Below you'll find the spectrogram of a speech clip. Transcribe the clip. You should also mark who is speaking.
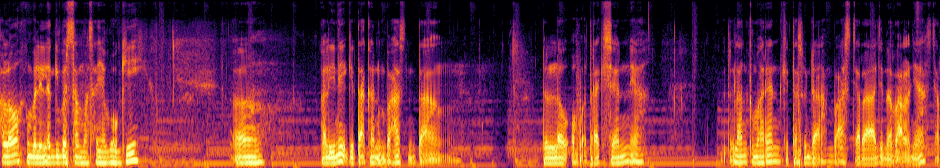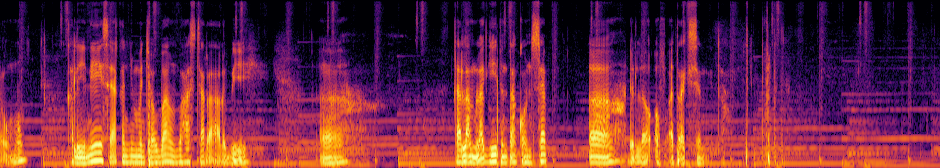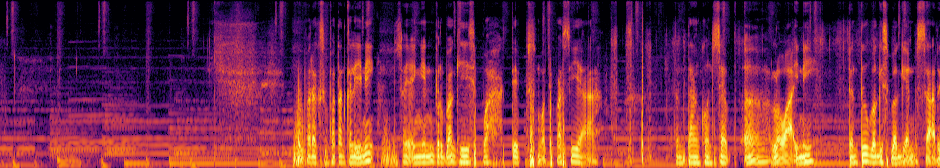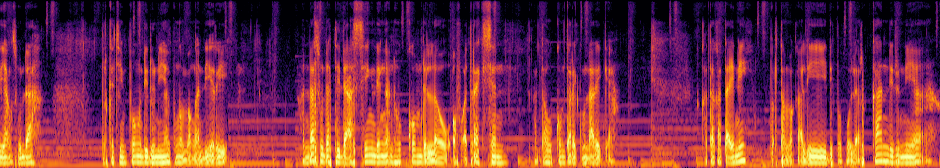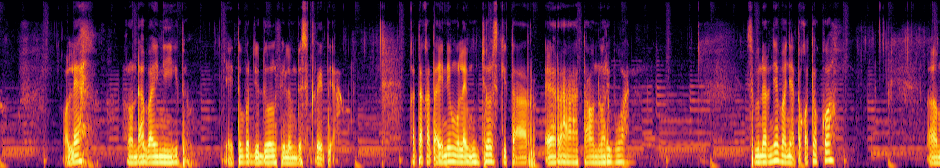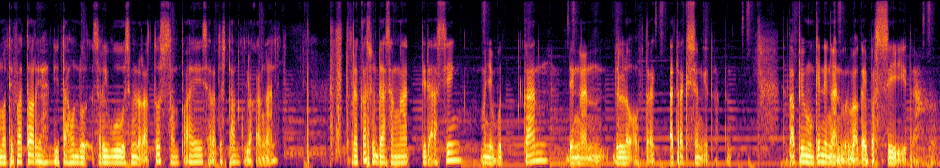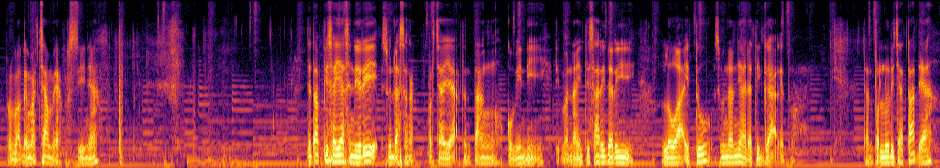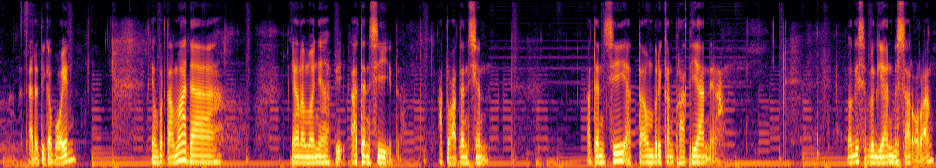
Speaker 1: Halo, kembali lagi bersama saya Bogi. Uh, kali ini kita akan membahas tentang the law of attraction ya. Kebetulan kemarin kita sudah bahas secara generalnya, secara umum. Kali ini saya akan mencoba membahas secara lebih uh, dalam lagi tentang konsep uh, the law of attraction gitu. Pada kesempatan kali ini saya ingin berbagi sebuah tips motivasi ya tentang konsep uh, loa ini. Tentu bagi sebagian besar yang sudah berkecimpung di dunia pengembangan diri Anda sudah tidak asing dengan hukum the law of attraction atau hukum tarik menarik ya. Kata-kata ini pertama kali dipopulerkan di dunia oleh Ronda Baini gitu yaitu berjudul film The Secret ya Kata-kata ini mulai muncul sekitar era tahun 2000-an. Sebenarnya banyak tokoh-tokoh uh, motivator ya di tahun 1900 sampai 100 tahun kebelakangan. Mereka sudah sangat tidak asing menyebutkan dengan the law of attraction gitu. Tetapi mungkin dengan berbagai versi gitu. Berbagai macam ya versinya. Tetapi saya sendiri sudah sangat percaya tentang hukum ini, di mana intisari dari loa itu sebenarnya ada tiga gitu. Dan perlu dicatat ya, ada tiga poin. Yang pertama ada yang namanya atensi itu atau attention. Atensi atau memberikan perhatian ya. Bagi sebagian besar orang,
